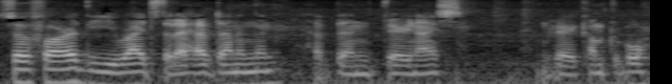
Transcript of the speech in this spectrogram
So far, the rides that I have done in them have been very nice and very comfortable.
